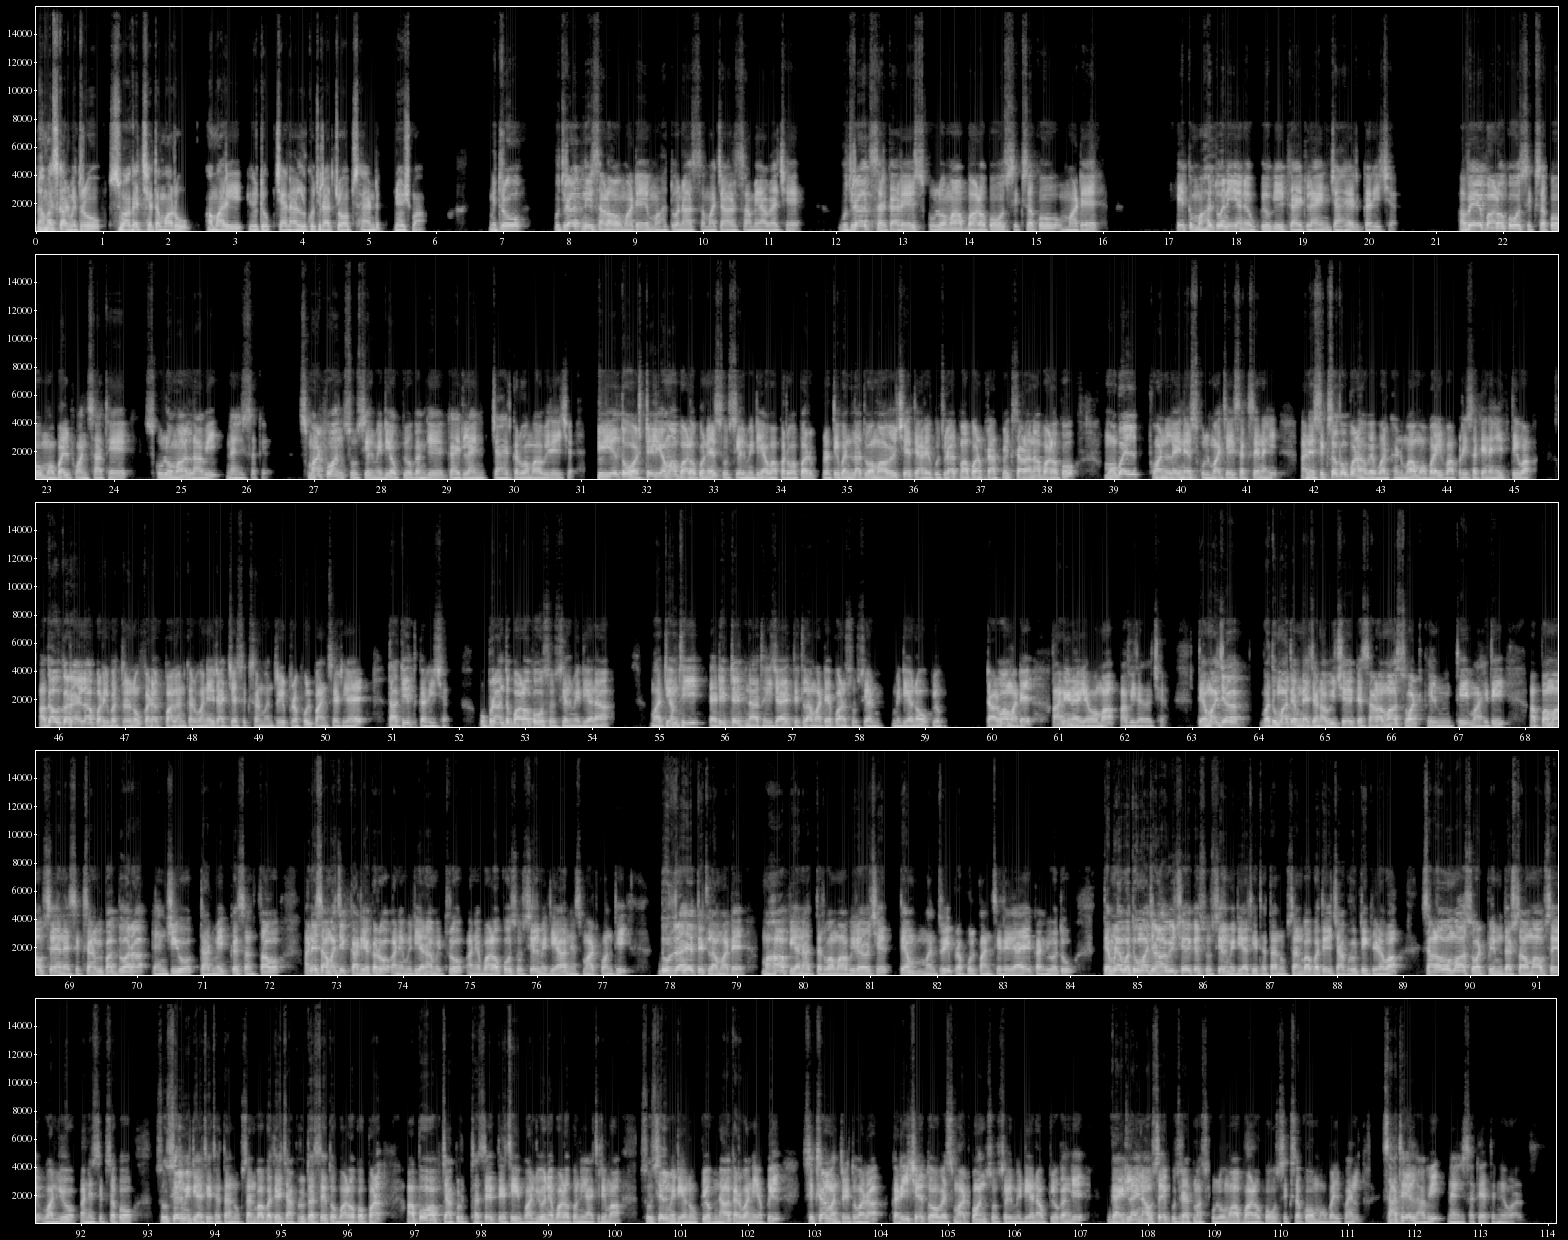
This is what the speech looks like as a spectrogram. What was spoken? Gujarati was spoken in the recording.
નમસ્કાર મિત્રો, સ્વાગત છે તમારું અમારી YouTube channel Gujarat jobs and ન્યૂઝમાં મિત્રો, ગુજરાતની શાળાઓ માટે મહત્વના સમાચાર સામે આવ્યા છે. ગુજરાત સરકારે સ્કૂલોમાં બાળકો, શિક્ષકો માટે એક મહત્વની અને ઉપયોગી ગાઈડલાઈન જાહેર કરી છે. હવે બાળકો, શિક્ષકો મોબાઈલ ફોન સાથે સ્કૂલોમાં લાવી નહીં શકે. સ્માર્ટફોન, સોશિયલ મીડિયા ઉપયોગ અંગે ગાઈડલાઈન જાહેર કરવામાં આવી રહી છે. જોઈએ તો ઓસ્ટ્રેલિયામાં બાળકોને સોશિયલ મીડિયા વાપરવા પર પ્રતિબંધ લાદવામાં આવ્યો છે. ત્યારે ગુજરાતમાં પણ પ્રાથમિક શાળાના બાળકો મોબાઈલ ફોન લઈને સ્કૂલમાં જઈ શકશે નહીં અને શિક્ષકો પણ હવે વર્ગખંડમાં મોબાઈલ વાપરી શકે નહીં તેવા અગાઉ કરાયેલા પરિપત્રનું કડક પાલન કરવાની રાજ્ય શિક્ષણ મંત્રી પ્રફુલ પાનસેરિયાએ તાકીદ કરી છે. ઉપરાંત બાળકો સોશિયલ મીડિયાના માધ્યમથી એડિક્ટેડ ના થઈ જાય તેટલા માટે પણ સોશિયલ મીડિયાનો ઉપયોગ ટાળવા માટે આ નિર્ણય લેવામાં આવી રહ્યો છે. તેમજ વધુમાં તેમણે જણાવ્યું છે કે શાળામાં શોર્ટ ફિલ્મથી માહિતી આપવામાં આવશે અને શિક્ષણ વિભાગ દ્વારા એનજીઓ, ધાર્મિક સંસ્થાઓ અને સામાજિક કાર્યકરો અને મીડિયાના મિત્રો અને બાળકો સોશિયલ મીડિયા અને સ્માર્ટફોનથી દૂર રહે તેટલા માટે મહાઅભિયાન હાથ ધરવામાં આવી રહ્યો છે. તેમ મંત્રી પ્રફુલ પાનસેરિયાએ કહ્યું હતું તેમણે વધુમાં જણાવ્યું છે કે સોશિયલ મીડિયાથી થતા નુકસાન બાબતે જાગૃતિ કેળવવા શાળાઓમાં શોર્ટ ફિલ્મ દર્શાવવામાં આવશે, વાલીઓ અને શિક્ષકો સોશિયલ મીડિયાથી થતા નુકસાન બાબતે જાગૃત હશે તો બાળકો પણ આપોઆપ જાગૃત થશે. તેથી વાલીઓ અને બાળકોની હાજરીમાં સોશિયલ મીડિયાનો ઉપયોગ ના કરવાની અપીલ શિક્ષણ મંત્રી દ્વારા કરી છે. તો હવે સ્માર્ટફોન, સોશિયલ મીડિયાના ઉપયોગ અંગે ગાઈડલાઈન આવશે. ગુજરાતમાં સ્કૂલોમાં બાળકો, શિક્ષકો મોબાઈલ ફોન સાથે લાવી નહીં શકે. ધન્યવાદ.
